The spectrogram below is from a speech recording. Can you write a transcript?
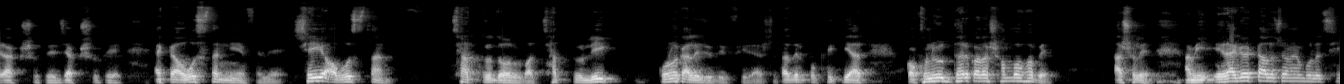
রাকসুতে, জাকসুতে একটা অবস্থান নিয়ে ফেলে, সেই অবস্থান ছাত্রদল বা ছাত্রলীগ কোনো কালে যদি ফিরে আসে, তাদের পক্ষে কি আর কখনোই উদ্ধার করা সম্ভব হবে? আসলে আমি এর আগে একটা আলোচনায় বলেছি,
